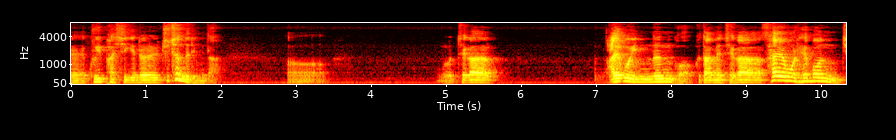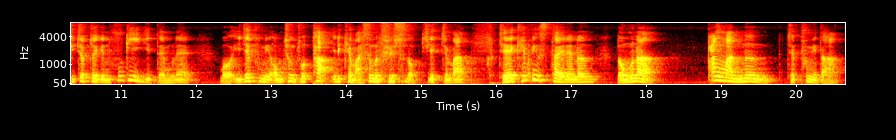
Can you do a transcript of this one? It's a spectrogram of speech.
예, 구입하시기를 추천드립니다. 어, 뭐 제가 알고 있는 거, 그 다음에 제가 사용을 해본 직접적인 후기이기 때문에 뭐 이 제품이 엄청 좋다 이렇게 말씀을 드릴 수는 없겠지만 제 캠핑 스타일에는 너무나 딱 맞는 제품이다.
